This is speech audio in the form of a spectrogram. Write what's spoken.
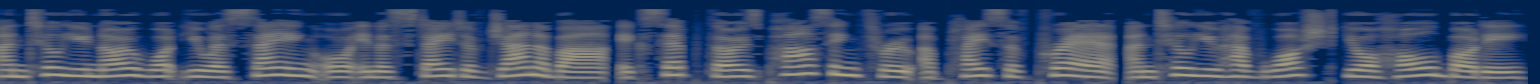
until you know what you are saying or in a state of janabah, except those passing through a place of prayer, until you have washed your whole body.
